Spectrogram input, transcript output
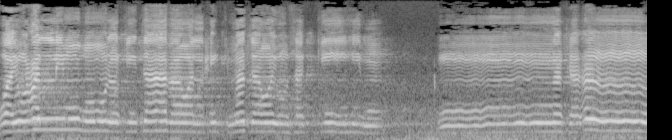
ويعلمهم الكتاب والحكمة ويزكيهم. إنك أنت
